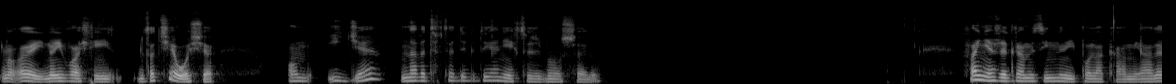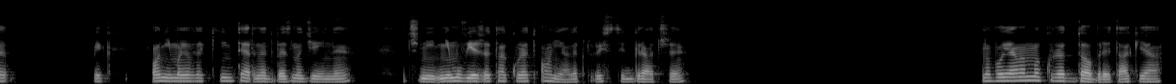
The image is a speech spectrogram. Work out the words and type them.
No ej, no i właśnie, zacięło się. On idzie nawet wtedy, gdy ja nie chcę, żeby on szedł. Fajnie, że gramy z innymi Polakami, ale jak oni mają taki internet beznadziejny, znaczy nie, nie mówię, że to akurat oni, ale któryś z tych graczy. No bo ja mam akurat dobry, tak? Ja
